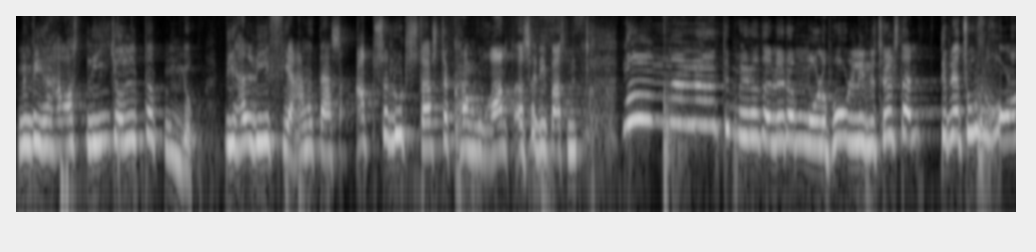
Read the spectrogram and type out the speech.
Men vi har også lige hjulpet dem jo. Vi har lige fjernet deres absolut største konkurrent, og så er de bare sådan, Nå, men øh, det minder da lidt om monopollignende tilstand. Det bliver 1000 kroner.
